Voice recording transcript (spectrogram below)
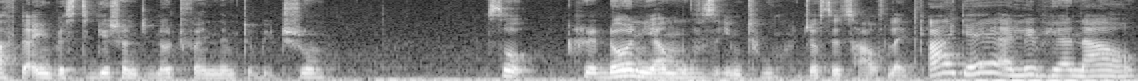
after investigation, did not find them to be true. So Credonia moves into Joseph's house, like, ah, yeah, I live here now.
